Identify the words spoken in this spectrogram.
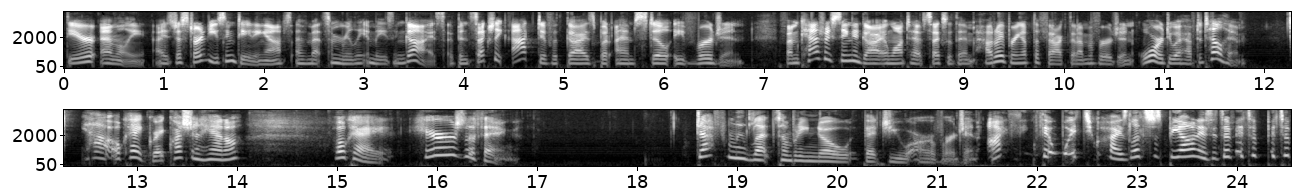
Dear Emily, I just started using dating apps. I've met some really amazing guys. I've been sexually active with guys, but I am still a virgin. If I'm casually seeing a guy and want to have sex with him, how do I bring up the fact that I'm a virgin, or do I have to tell him? Yeah. Okay. Great question, Hannah. Okay. Here's the thing. Definitely let somebody know that you are a virgin. I think that wait, you guys, let's just be honest. It's a it's a it's a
